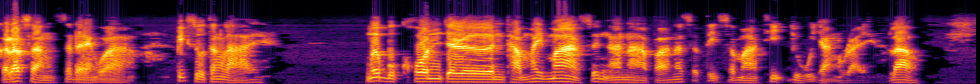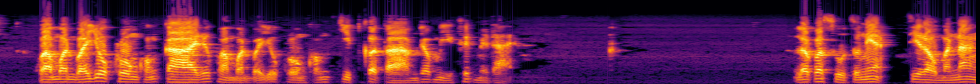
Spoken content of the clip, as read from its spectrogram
ก็รับสั่งแสดงว่าภิกษุทั้งหลาย เมื่อบุคคลเจริญทำให้มาก ซึ่งอนาปานสติสมาธิอยู่อย่างไร เล่า ความบอนไหวโยกโครงของกาย หรือความบอนไหวโยกโครงของจิตก็ตามย่อมมีขึ้นไม่ได้ แล้วก็สูตรตัวเนี้ยที่เรามานั่ง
